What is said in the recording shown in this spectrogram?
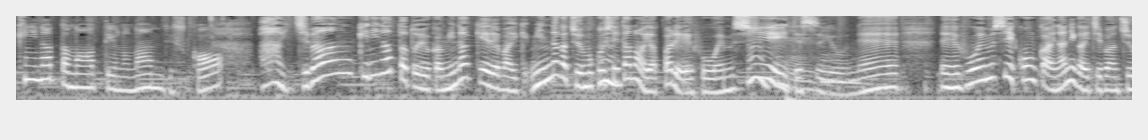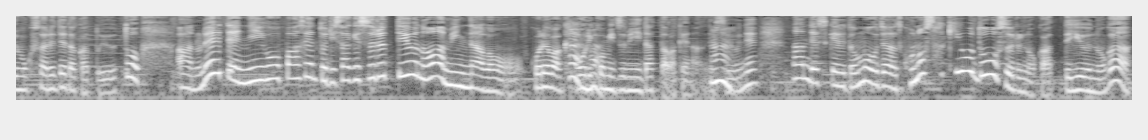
気になったなっていうの何ですか？あ、一番気になったというか見なければいけみんなが注目していたのはやっぱり FOMC ですよね、で FOMC 今回何が一番注目されてたかというとあの0.25%利下げするっていうのはみんなはもうこれは織り込み済みだったわけなんですよね、なんですけれどもじゃあこの先をどうするのかっていうのが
